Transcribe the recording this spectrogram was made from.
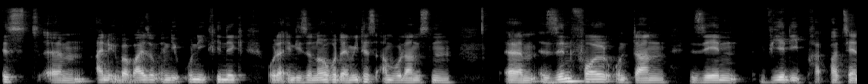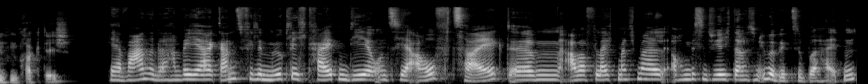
ist ähm, eine Überweisung in die Uniklinik oder in diese Neurodermitis-Ambulanzen ähm, sinnvoll und dann sehen wir die pra Patienten praktisch. Ja, Wahnsinn. Da haben wir ja ganz viele Möglichkeiten, die er uns hier aufzeigt. Ähm, aber vielleicht manchmal auch ein bisschen schwierig, da noch den Überblick zu behalten.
